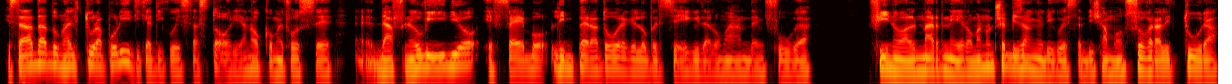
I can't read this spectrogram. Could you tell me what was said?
È stata data una lettura politica di questa storia, no? come fosse eh, Daphne Ovidio e Febo l'imperatore che lo perseguita, lo manda in fuga fino al Mar Nero, ma non c'è bisogno di questa, diciamo, sovralettura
